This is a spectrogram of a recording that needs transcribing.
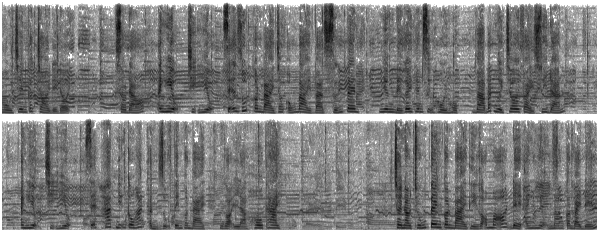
ngồi trên các tròi để đợi. Sau đó, anh Hiệu, chị Hiệu sẽ rút con bài trong ống bài và sướng tên, nhưng để gây thêm sự hồi hộp và bắt người chơi phải suy đoán. Anh Hiệu, chị Hiệu sẽ hát những câu hát ẩn dụ tên con bài gọi là hô thai. Trời nào trúng tên con bài thì gõ mõ để anh Hiệu mang con bài đến.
